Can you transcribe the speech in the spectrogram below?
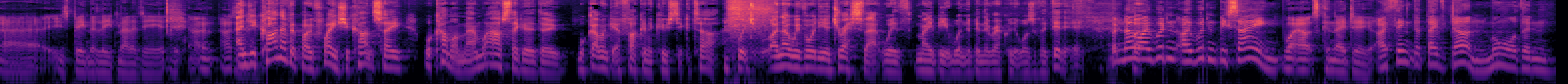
uh, is being the lead melody. And know. you can't have it both ways. You can't say, "Well, come on, man, what else are they going to do? We'll go and get a fucking acoustic guitar." Which I know we've already addressed that with maybe it wouldn't have been the record it was if they did it. But no, but, I wouldn't. I wouldn't be saying what else can they do. I think that they've done more than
